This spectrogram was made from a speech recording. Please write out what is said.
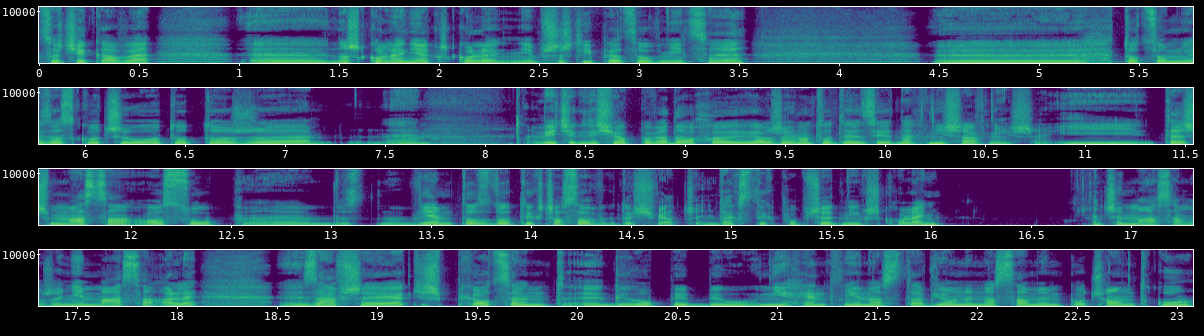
Co ciekawe, e, no szkolenia jak szkolenie. Przyszli pracownicy, to, co mnie zaskoczyło, to to, że yy, wiecie, gdy się opowiada o horrorze, no to to jest jednak nisza w niszy. I też masa osób, yy, wiem to z dotychczasowych doświadczeń, tak z tych poprzednich szkoleń, czy masa, może nie masa, ale zawsze jakiś procent grupy był niechętnie nastawiony na samym początku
